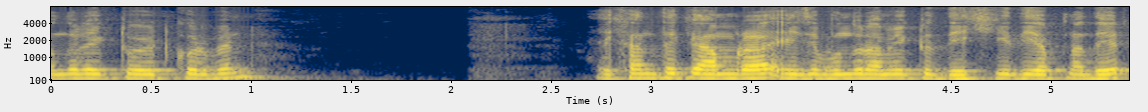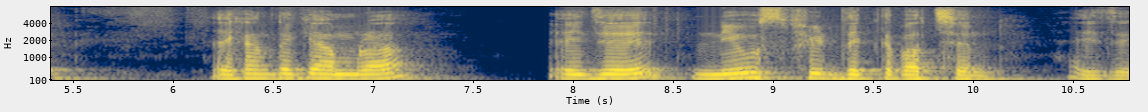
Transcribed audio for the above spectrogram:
বন্ধুরা, একটু ওয়েট করবেন। এখান থেকে আমরা, এই যে বন্ধুরা, আমি একটু দেখিয়ে দিই আপনাদের। এখান থেকে আমরা এই যে নিউজ ফিড দেখতে পাচ্ছেন, এই যে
